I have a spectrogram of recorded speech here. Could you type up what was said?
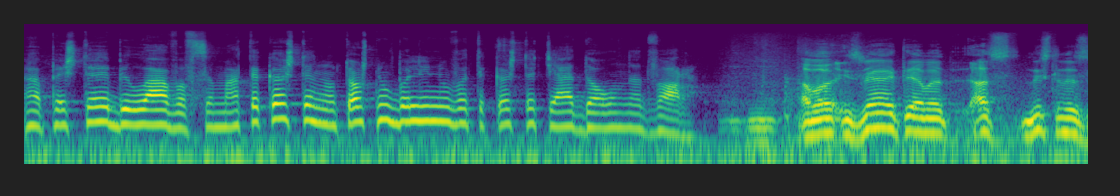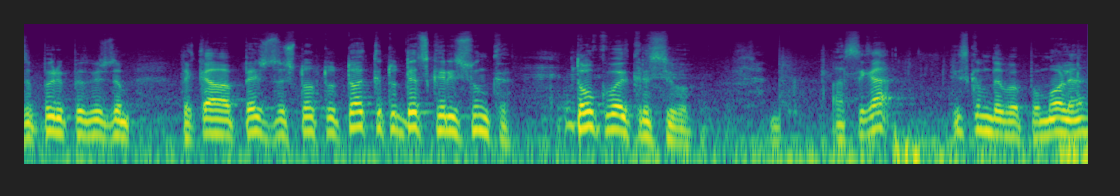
а, пеща е била в самата къща, но точно в Балиновата къща тя е долу на двора. Ама, извинявайте, ама аз наистина за първи път виждам такава пеш, защото той е като детска рисунка. Толкова е красиво. А сега искам да ви помоля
